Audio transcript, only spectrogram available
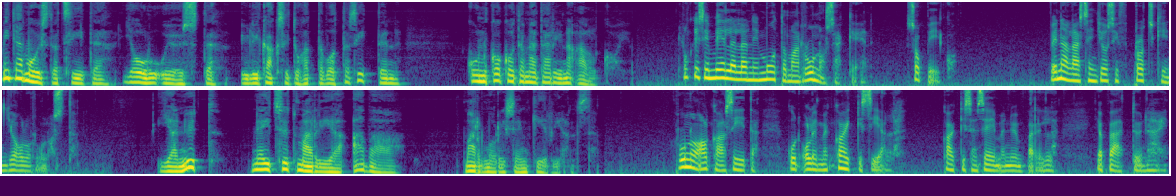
Mitä muistat siitä jouluyöstä yli 2000 vuotta sitten, kun koko tämä tarina alkoi? Lukisin mielelläni muutaman runosäkeen. Sopiiko? Venäläisen Josif Brodskin joulurunosta. Ja nyt neitsyt Maria avaa marmorisen kirjansa. Runo alkaa siitä, kun olimme kaikki siellä, kaikki sen seimen ympärillä, ja päättyy näin.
